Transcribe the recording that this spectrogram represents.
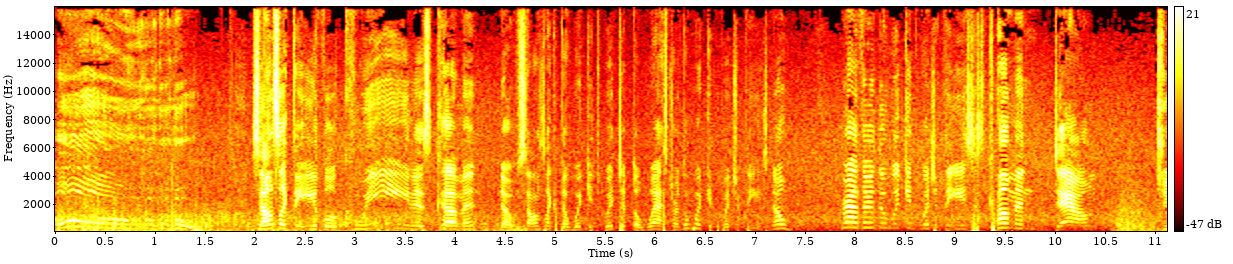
oh, sounds like the evil queen is coming. No, sounds like the wicked witch of the west or the wicked witch of the east. No, rather the wicked witch of the east is coming down to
